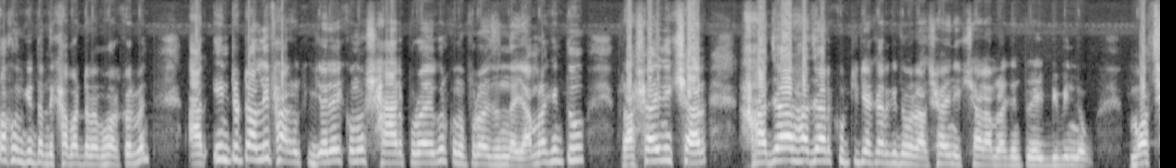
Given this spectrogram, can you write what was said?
তখন কিন্তু আপনি খাবারটা ব্যবহার করবেন। আর ইন টোটালি কোনো সার প্রয়োগের কোনো প্রয়োজন নাই। আমরা কিন্তু রাসায়নিক সার, হাজার হাজার কোটি টাকার কিন্তু রাসায়নিক সার আমরা কিন্তু এই বিভিন্ন মৎস্য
